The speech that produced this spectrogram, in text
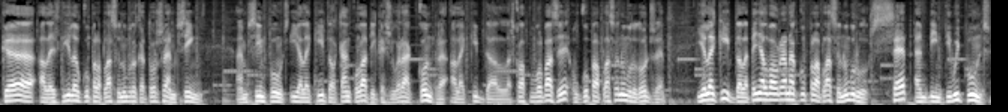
que a l'Esdila ocupa la plaça número 14 amb 5, amb 5 punts, i l'equip del Can Colapi, que jugarà contra l'equip de l'Escola Futbol Base, ocupa la plaça número 12. I l'equip de la Penya Albaurana ocupa la plaça número 7 amb 28 punts.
